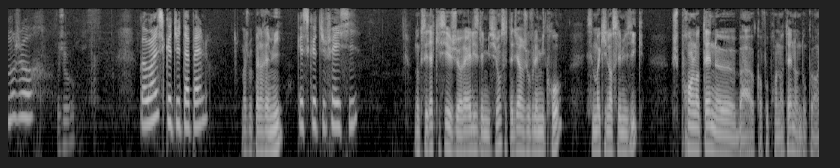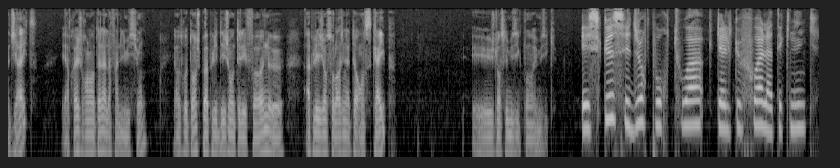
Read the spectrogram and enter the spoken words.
Bonjour. Bonjour. Comment est-ce que tu t'appelles? Moi je m'appelle Rémi. Qu'est-ce que tu fais ici? Donc c'est-à-dire qu'ici je réalise l'émission, c'est-à-dire j'ouvre les micros, c'est moi qui lance les musiques. Je prends l'antenne euh, bah, quand il faut prendre l'antenne, donc en direct. Et après je rends l'antenne à la fin de l'émission. Et entre-temps je peux appeler des gens au téléphone, euh, appeler les gens sur l'ordinateur en Skype. Et je lance les musiques pendant les musiques. Est-ce que c'est dur pour toi quelquefois la technique?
